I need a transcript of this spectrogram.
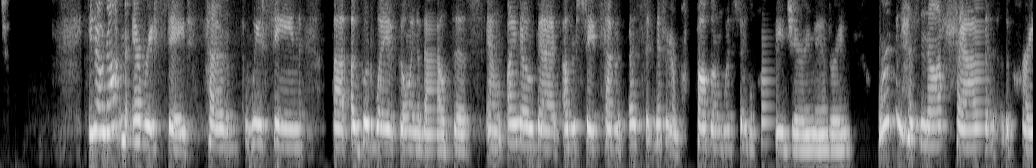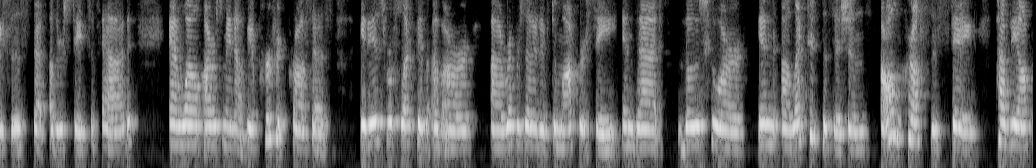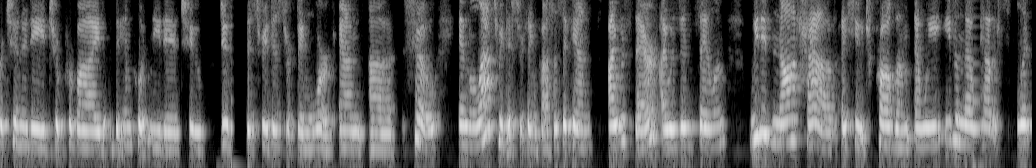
You know, not in every state have we seen uh, a good way of going about this. And I know that other states have a, a significant problem with single party gerrymandering. Oregon has not had the crisis that other states have had. And while ours may not be a perfect process, it is reflective of our uh, representative democracy in that those who are in elected positions all across the state have the opportunity to provide the input needed to do this redistricting work. And uh, so in the last redistricting process, again, I was there, I was in Salem. We did not have a huge problem. And we, even though we had a split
